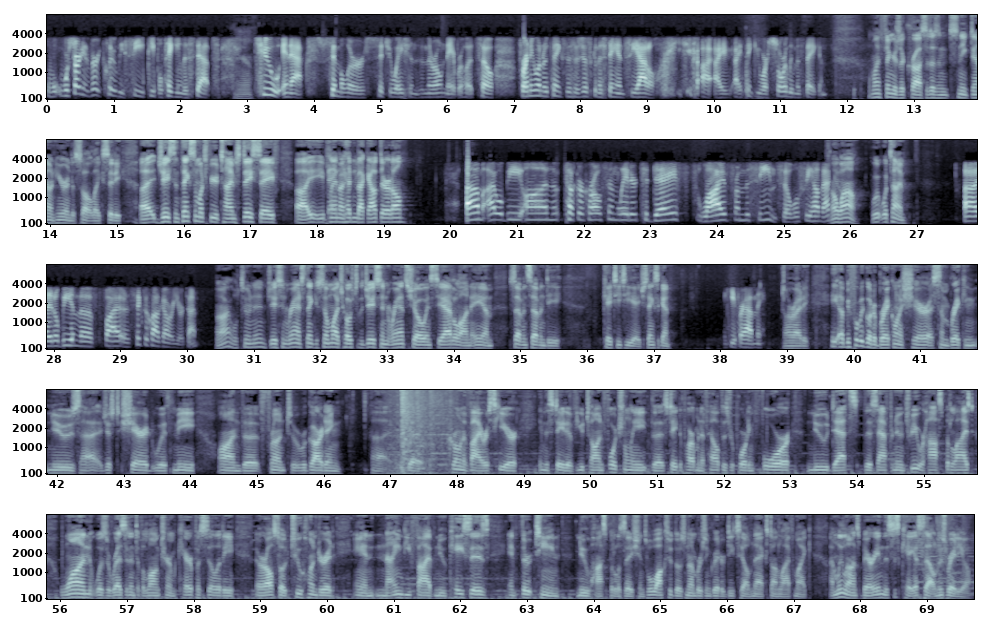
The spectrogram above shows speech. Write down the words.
we're starting to very clearly see people taking the steps yeah. to enact similar situations in their own neighborhood. So, for anyone who thinks this is just going to stay in Seattle, I, I, think you are sorely mistaken. Well, my fingers are crossed it doesn't sneak down here into Salt Lake City. Uh, Jason, thanks so much for your time. Stay safe. Uh, you plan Thank on you. heading back out there at all? Um, I will be on Tucker Carlson later today, live from the scene. So we'll see how that. Goes. Oh goes. wow! What, what time? Uh, it'll be in the five, six o'clock hour your time. All right, we'll tune in. Jason Rantz, thank you so much. Host of the Jason Rantz Show in Seattle on AM 770 KTTH. Thanks again. Thank you for having me. All righty. Hey, uh, before we go to break, I want to share uh, some breaking news uh, just shared with me on the front regarding uh, the coronavirus here in the state of Utah. Unfortunately, the State Department of Health is reporting four new deaths this afternoon. Three were hospitalized. One was a resident of a long term care facility. There are also 295 new cases and 13 new hospitalizations. We'll walk through those numbers in greater detail next on Live Mic. I'm Lee Lonsberry, and this is KSL News Radio.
